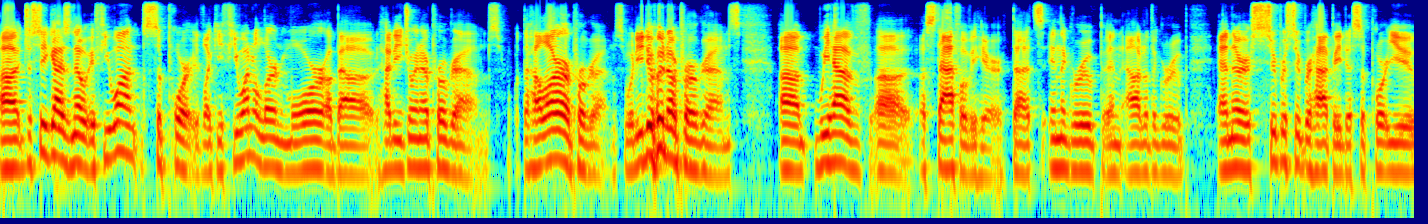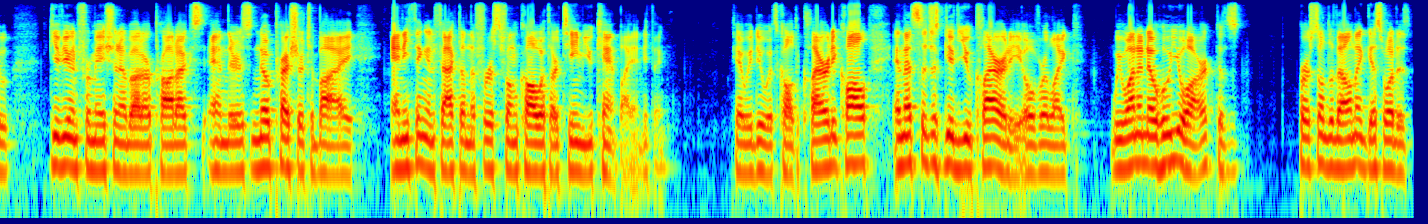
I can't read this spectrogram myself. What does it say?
uh, just so you guys know, if you want support, like if you want to learn more about how do you join our programs, what the hell are our programs, what do you do in our programs, um, we have uh, a staff over here that's in the group and out of the group, and they're super super happy to support you, give you information about our products, and there's no pressure to buy anything. In fact, on the first phone call with our team, you can't buy anything. Okay, we do what's called a clarity call, and that's to just give you clarity over like we want to know who you are because personal development, guess what, is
